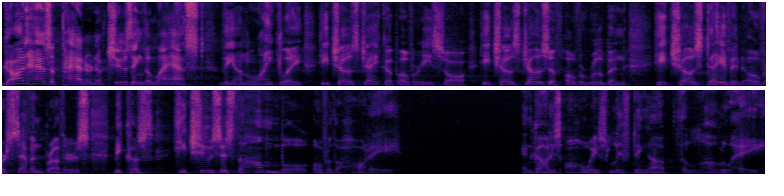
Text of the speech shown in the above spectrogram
God has a pattern of choosing the last, the unlikely. He chose Jacob over Esau. He chose Joseph over Reuben. He chose David over seven brothers because he chooses the humble over the haughty. And God is always lifting up the lowly.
